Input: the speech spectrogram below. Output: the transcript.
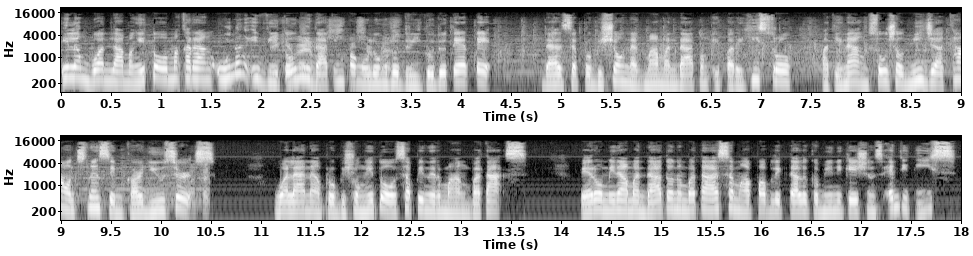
Ilang buwan lamang ito makaraang unang ibito ni dating Pangulong Rodrigo Duterte dahil sa probisyong nagmamandatong iparehistro pati na ang social media accounts ng SIM card users. Wala na ang probisyong ito sa pinirmahang batas. Pero minamandato ng batas sa mga public telecommunications entities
